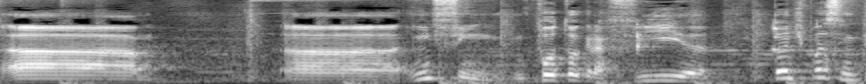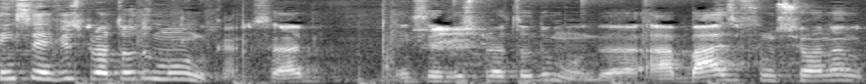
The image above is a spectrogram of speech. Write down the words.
A, Uh, enfim, fotografia. Então, tipo assim, tem serviço para todo mundo, cara, sabe? Tem serviço para todo mundo. A, a, base funciona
